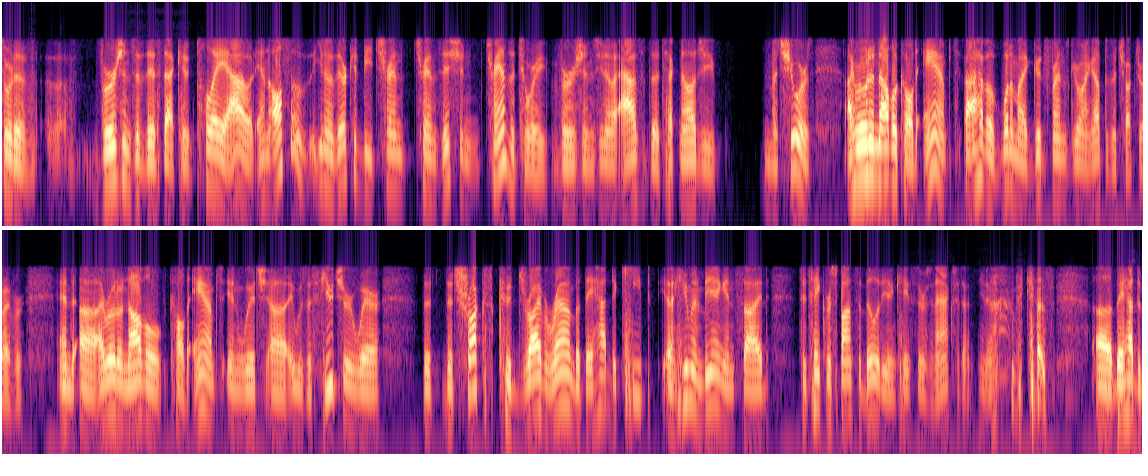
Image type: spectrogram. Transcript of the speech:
sort of uh, versions of this that could play out. And also you know there could be trans- transition transitory versions you know as the technology matures. I wrote a novel called amped. I have a one of my good friends growing up as a truck driver. And uh, i wrote a novel called amped in which uh, it was a future where the the trucks could drive around but they had to keep a human being inside to take responsibility in case there's an accident you know because uh, they had to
